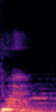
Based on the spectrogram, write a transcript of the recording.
哼。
